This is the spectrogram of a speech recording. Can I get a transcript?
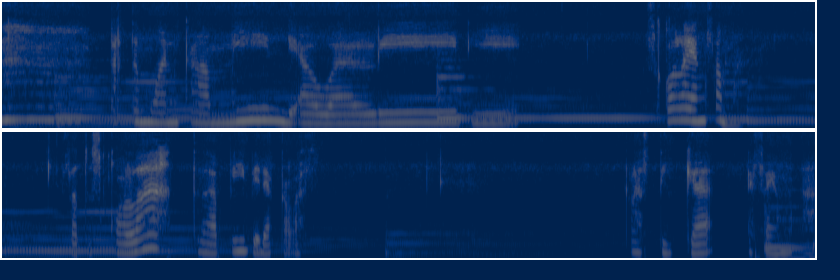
Hmm, pertemuan kami diawali di sekolah yang sama. Satu sekolah, tapi beda kelas. Kelas 3 SMA.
